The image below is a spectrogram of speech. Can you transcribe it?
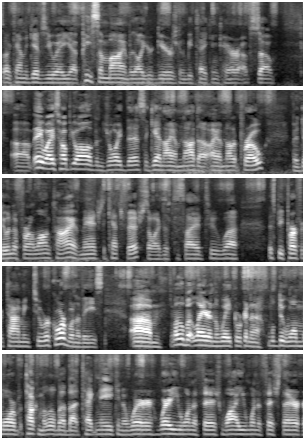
So it kind of gives you a, a, peace of mind that all your gear is going to be taken care of. So, um, anyways, hope you all have enjoyed this. Again, I am not a, I am not a pro. Been doing it for a long time. I've managed to catch fish, so I just decided to this be perfect timing to record one of these. Um, a little bit later in the week, we're gonna we'll do one more, but talking a little bit about technique, you know, where where you want to fish, why you want to fish there,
